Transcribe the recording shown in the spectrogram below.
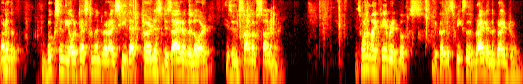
One of the books in the Old Testament where I see that earnest desire of the Lord is in Song of Solomon. It's one of my favorite books because it speaks of the bride and the bridegroom.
